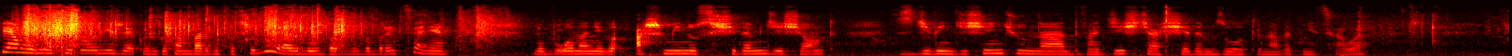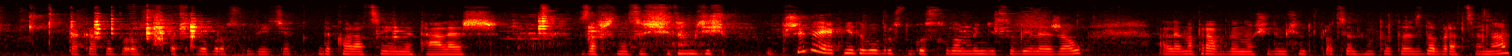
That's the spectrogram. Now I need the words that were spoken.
Go dlatego nie, że jakoś go tam bardzo potrzebuję, ale był w bardzo dobrej cenie, bo było na niego aż minus 70 z 90 na 27 zł, nawet niecałe. Taka po prostu, taki po prostu, wiecie, dekoracyjny talerz. Zawsze na coś się tam gdzieś przyda, jak nie to po prostu go schowam, będzie sobie leżał. Ale naprawdę, no 70% no to to jest dobra cena.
